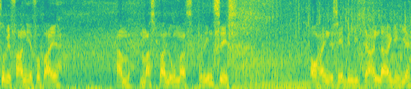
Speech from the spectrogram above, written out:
So, wir fahren hier vorbei am Maspalomas Prinzes. Auch eine sehr beliebte Anlage hier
